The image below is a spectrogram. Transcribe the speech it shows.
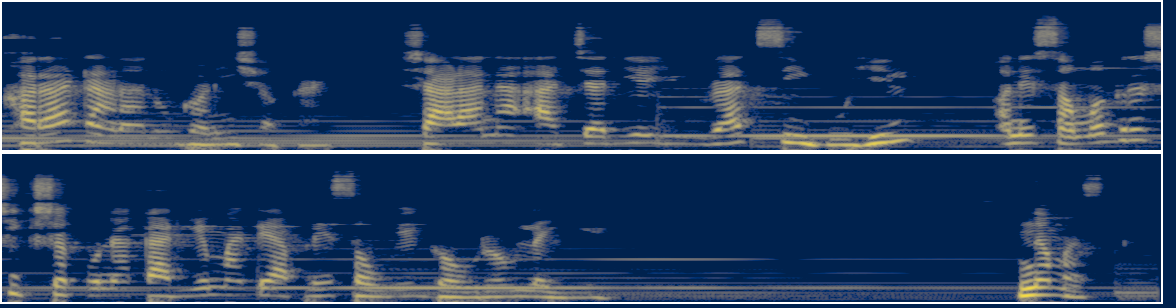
ખરા ટાણાનો ગણી શકાય. શાળાના આચાર્ય યુવરાજસિંહ ગોહિલ અને સમગ્ર શિક્ષકોના કાર્ય માટે આપણે સૌએ ગૌરવ લઈએ. નમસ્તે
